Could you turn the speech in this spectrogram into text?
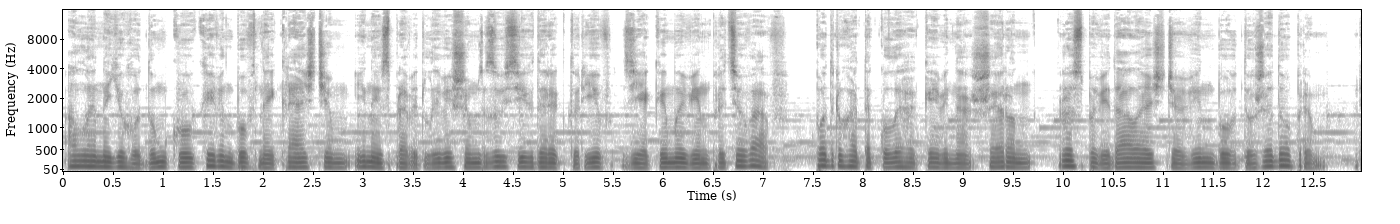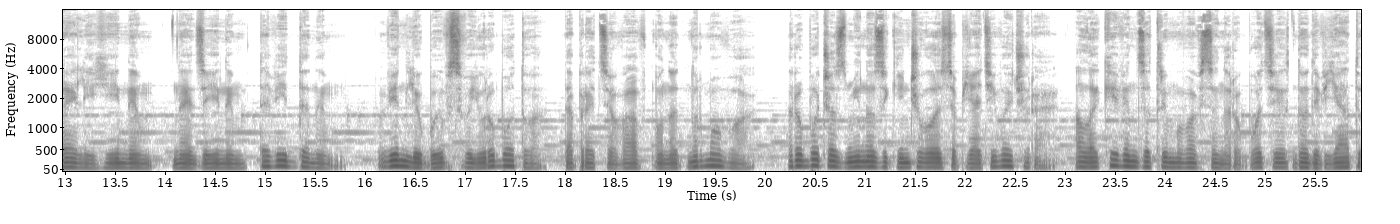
але на його думку, Кевін був найкращим і найсправедливішим з усіх директорів, з якими він працював. Подруга та колега Кевіна Шерон розповідала, що він був дуже добрим, релігійним, надійним та відданим. Він любив свою роботу та працював понаднормово. Робоча зміна закінчувалася о п'ятій вечора, але Кевін затримувався на роботі до 9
